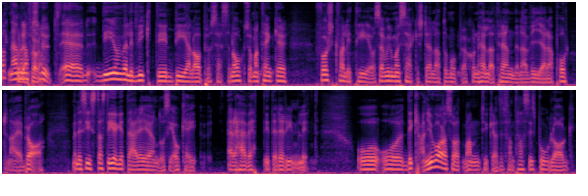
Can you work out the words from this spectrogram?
du på nej den frågan? absolut. Eh, Det är ju en väldigt viktig del av processen också. Man tänker först kvalitet och sen vill man ju säkerställa att de operationella trenderna via rapporterna är bra. Men det sista steget där är ju ändå att se, okej, är det här vettigt? Är det rimligt? Och, och det kan ju vara så att man tycker att ett fantastiskt bolag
